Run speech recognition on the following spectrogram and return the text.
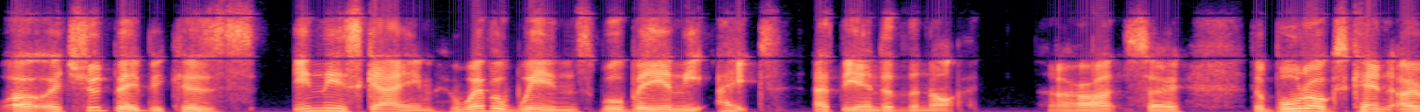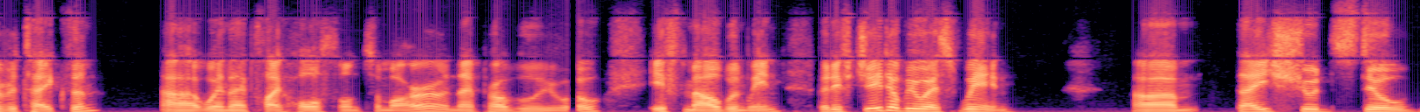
Well, it should be because in this game, whoever wins will be in the eight at the end of the night. All right. So the Bulldogs can overtake them uh, when they play Hawthorn tomorrow, and they probably will if Melbourne win. But if GWS win, um, they should still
